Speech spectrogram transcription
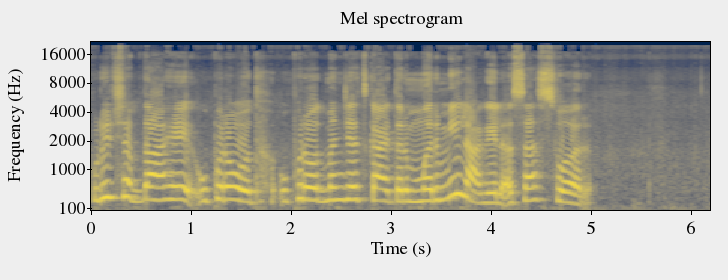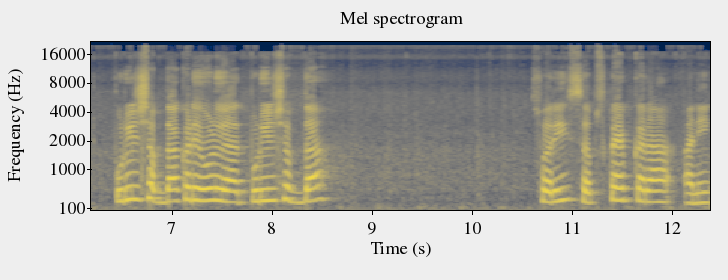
पुढील शब्द आहे उपरोध. उपरोध म्हणजेच काय? तर मर्मी लागेल असा स्वर. पुढील शब्दाकडे वळूयात. पुढील शब्द. सॉरी सबस्क्राईब करा आणि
